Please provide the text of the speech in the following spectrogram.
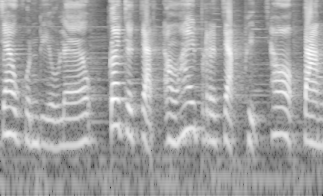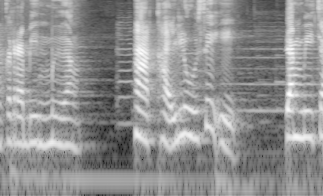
เจ้าคนเดียวแล้ว ก็จะจัดเอาให้ประจักษ์ผิดชอบตามกระบินเมือง หากไขลูซิอีก ยังมีใจ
